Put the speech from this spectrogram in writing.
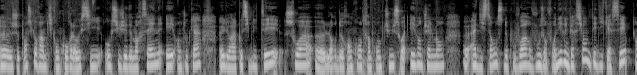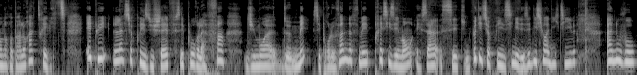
je pense qu'il y aura un petit concours là aussi au sujet de Morsen et en tout cas il y aura la possibilité soit lors de rencontre impromptue, soit éventuellement euh, à distance, de pouvoir vous en fournir une version dédicacée. On en reparlera très vite. Et puis la surprise du chef, c'est pour la fin du mois de mai, c'est pour le 29 mai précisément, et ça c'est une petite surprise signée des éditions addictives à nouveau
